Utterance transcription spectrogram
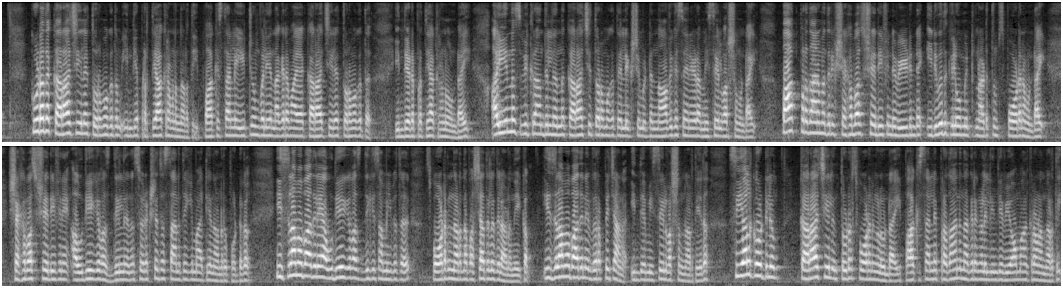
കൂടാതെ കറാച്ചിയിലെ തുറമുഖത്തും ഇന്ത്യ പ്രത്യാക്രമണം നടത്തി. പാകിസ്ഥാനിലെ ഏറ്റവും വലിയ നഗരമായ കറാച്ചിയിലെ തുറമുഖത്ത് ഇന്ത്യയുടെ പ്രത്യാക്രമണം ഉണ്ടായി. ഐ എൻ എസ് വിക്രാന്തിൽ നിന്ന് കറാച്ചി തുറമുഖത്തെ ലക്ഷ്യമിട്ട് നാവികസേനയുടെ മിസൈൽ വർഷമുണ്ടായി. പാക് പ്രധാനമന്ത്രി ഷെഹബാസ് ഷെരീഫിന്റെ വീടിന്റെ ഇരുപത് കിലോമീറ്ററിനടുത്തും സ്ഫോടനമുണ്ടായി. ഷെഹബാസ് ഷെരീഫിനെ ഔദ്യോഗിക വസതിയിൽ നിന്ന് സുരക്ഷിത സ്ഥാനത്തേക്ക് മാറ്റിയെന്നാണ് റിപ്പോർട്ടുകൾ. ഇസ്ലാമാബാദിലെ ഔദ്യോഗിക വസതിക്ക് സമീപത്ത് സ്ഫോടനം നടന്ന പശ്ചാത്തലത്തിലാണ് നീക്കം. ഇസ്ലാമാബാദിനെ വിറപ്പിച്ചാണ് ഇന്ത്യ മിസൈൽ വർഷം നടത്തിയത്. സിയാൽകോട്ടിലും കറാച്ചിയിലും തുടർ സ്ഫോടനങ്ങളുണ്ടായി. പാകിസ്ഥാനിലെ പ്രധാന നഗരങ്ങളിൽ ഇന്ത്യ വ്യോമാക്രമണം നടത്തി.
